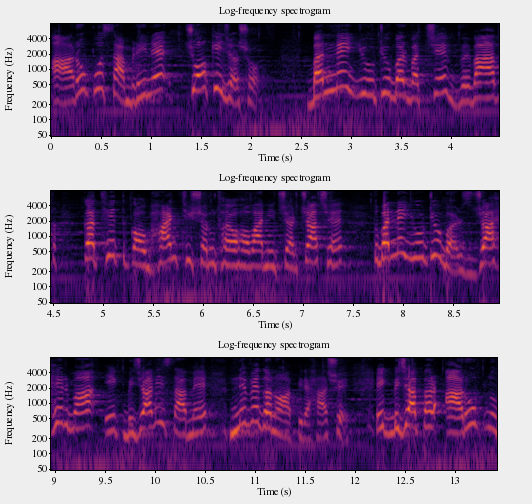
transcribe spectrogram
આરોપો સાંભળીને ચોંકી જશો. બંને યુટ્યુબર વચ્ચે વિવાદ કથિત કૌભાંડથી શરૂ થયો હોવાની ચર્ચા છે. તો બંને યુટ્યુબર્સ જાહેરમાં એકબીજાની સામે નિવેદનો આપી રહ્યા છે. એકબીજા પર આરોપનો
